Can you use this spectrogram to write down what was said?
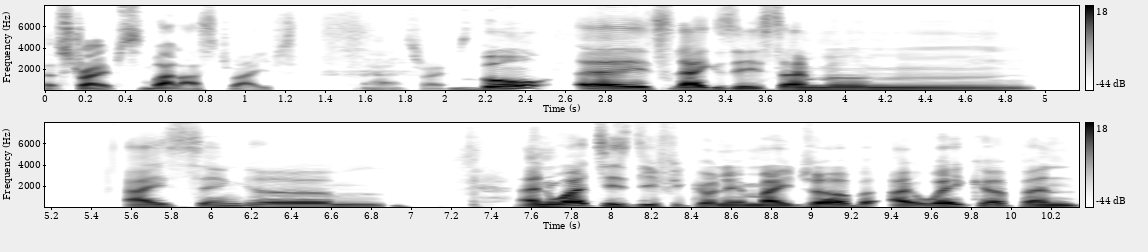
Uh, stripes. Voilà, stripes. Ah, stripes. Bon, uh, it's like this. I'm, um, I think, um, and what is difficult in my job, I wake up and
